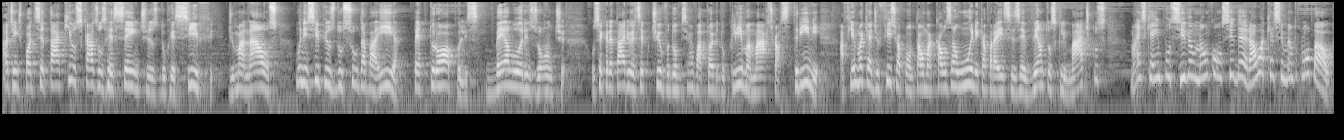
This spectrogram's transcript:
A gente pode citar aqui os casos recentes do Recife, de Manaus, municípios do sul da Bahia, Petrópolis, Belo Horizonte. O secretário executivo do Observatório do Clima, Márcio Astrini, afirma que é difícil apontar uma causa única para esses eventos climáticos, mas que é impossível não considerar o aquecimento global.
